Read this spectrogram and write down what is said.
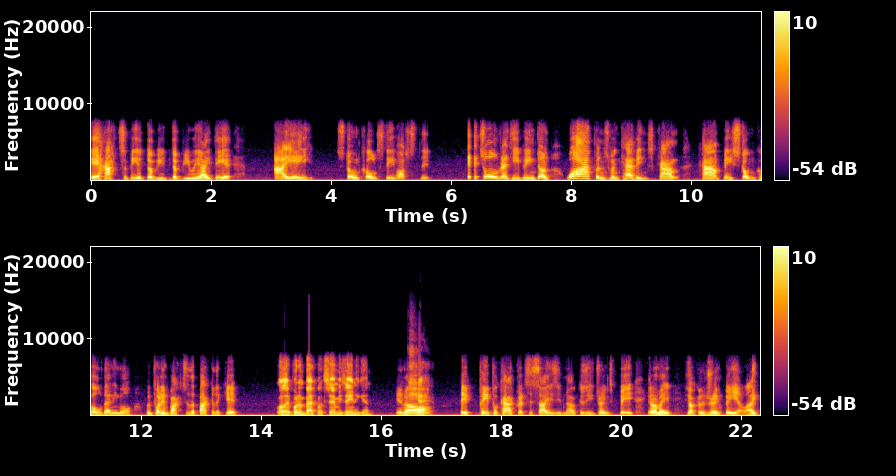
It had to be a WWE idea, i.e., Stone Cold Steve Austin. It's already been done. What happens when Kevin's can't can't be Stone Cold anymore? We put him back to the back of the kid. Well, they put him back with Sami Zayn again. You know, Yeah. Pe- people can't criticize him now because he drinks beer. You know what I mean? He's not going to drink beer, like,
